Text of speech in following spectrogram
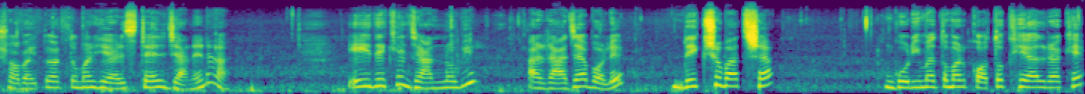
সবাই তো আর তোমার হেয়ার স্টাইল জানে না। এই দেখে জাহ্নবী আর রাজা বলে, দেখছ বাদশা গরিমা তোমার কত খেয়াল রাখে।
